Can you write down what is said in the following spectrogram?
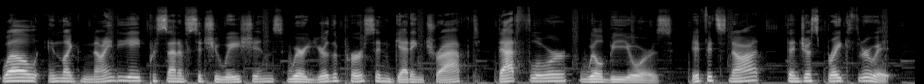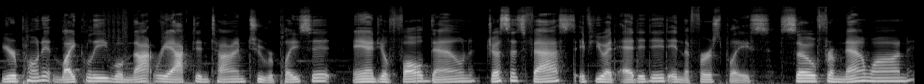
Well, in like 98% of situations where you're the person getting trapped, that floor will be yours. If it's not, then just break through it. Your opponent likely will not react in time to replace it, and you'll fall down just as fast if you had edited in the first place. So from now on,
